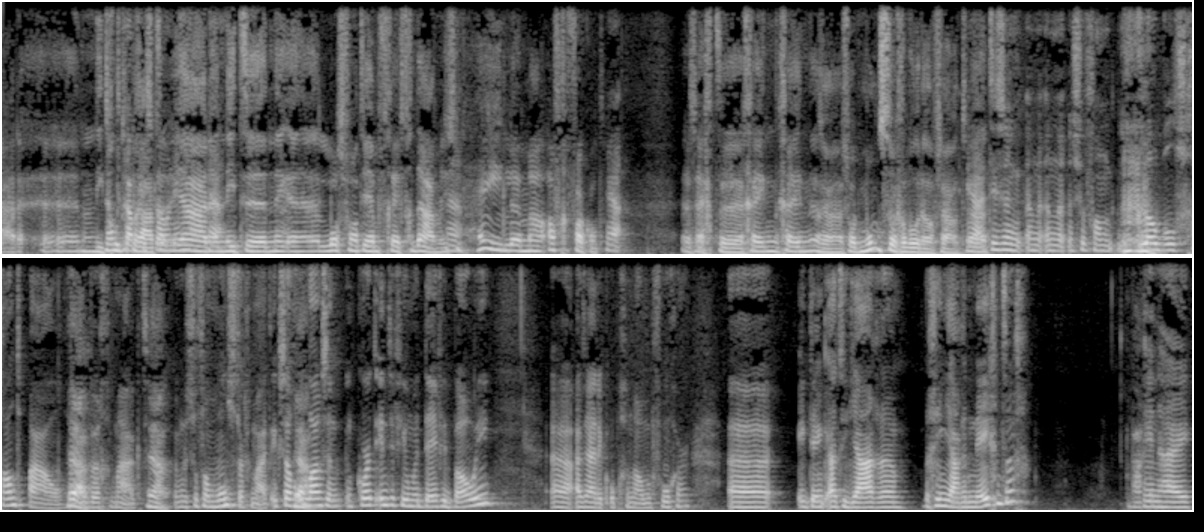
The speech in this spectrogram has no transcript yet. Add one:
ja, eh, niet goed te praten. Mondkapjeskoning. Ja, Ja. niet, eh, ni- eh, los van wat hij hem heeft gedaan. Maar die is Ja. helemaal afgefakkeld. Ja. Dat is echt eh, geen, geen, een soort monster geworden of zo. Ja, het is een, een, een, soort van global schandpaal Ja. hebben we gemaakt. We Ja. hebben een soort van monster gemaakt. Ik zag Ja. onlangs een, een kort interview met David Bowie. eh, uiteindelijk opgenomen vroeger. Eh, ik denk uit de jaren, begin jaren negentig. Waarin hij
